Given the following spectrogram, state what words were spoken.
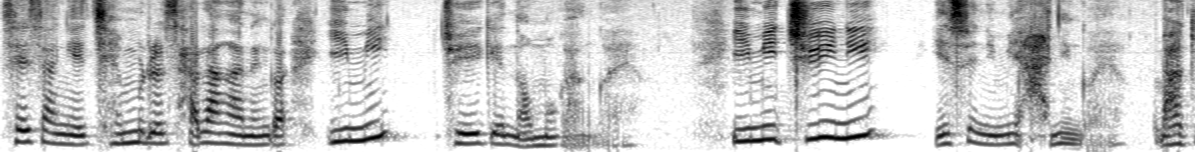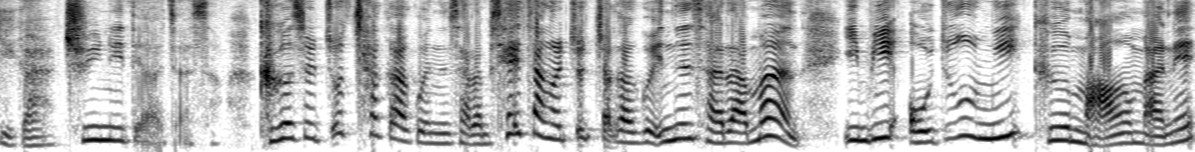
세상의 재물을 사랑하는 걸 이미 죄에게 넘어간 거예요. 이미 주인이 예수님이 아닌 거예요. 마귀가 주인이 되어져서 그것을 쫓아가고 있는 사람, 세상을 쫓아가고 있는 사람은 이미 어두움이 그 마음 안에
